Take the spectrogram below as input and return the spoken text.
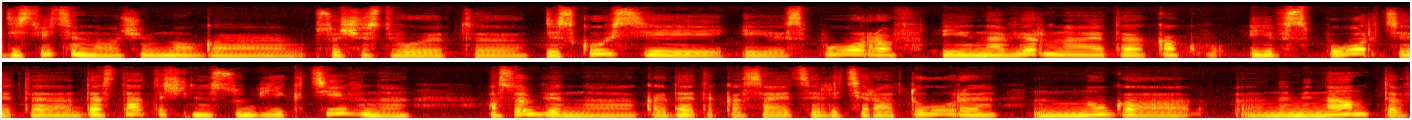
действительно очень много существует дискуссий и споров. И, наверное, это как и в спорте, это достаточно субъективно, особенно когда это касается литературы. Много номинантов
